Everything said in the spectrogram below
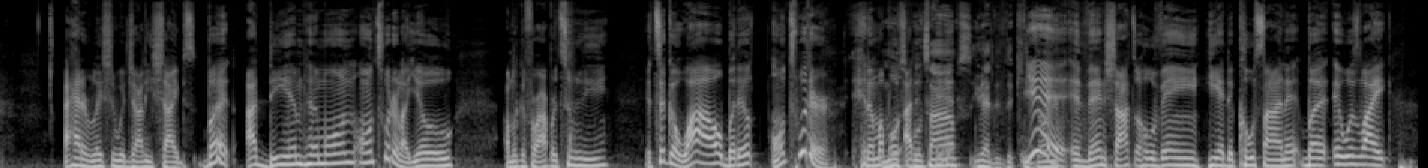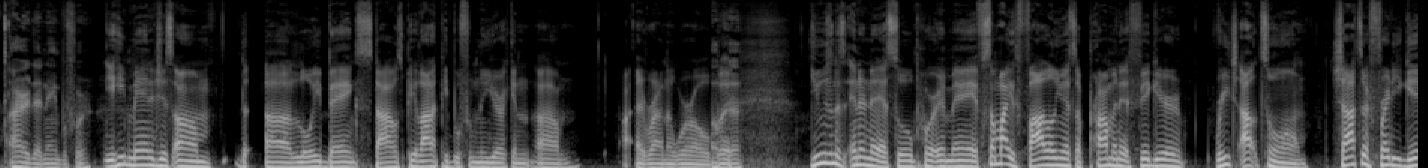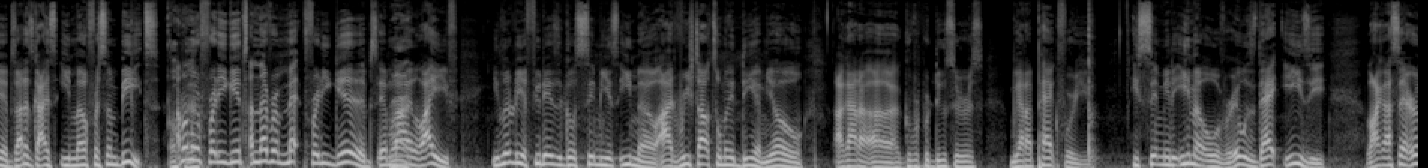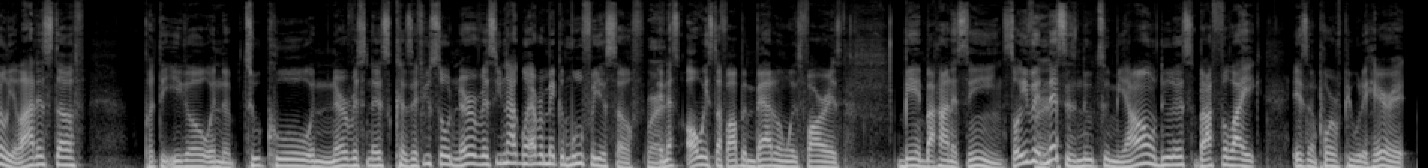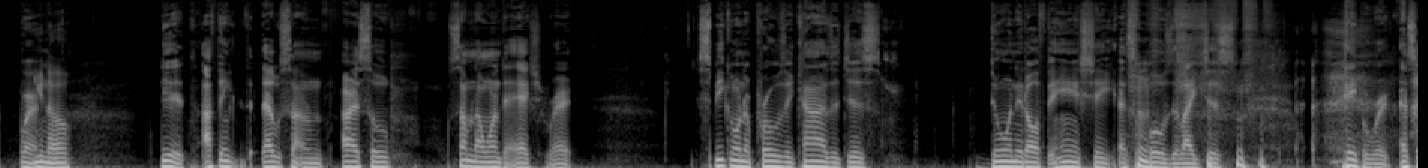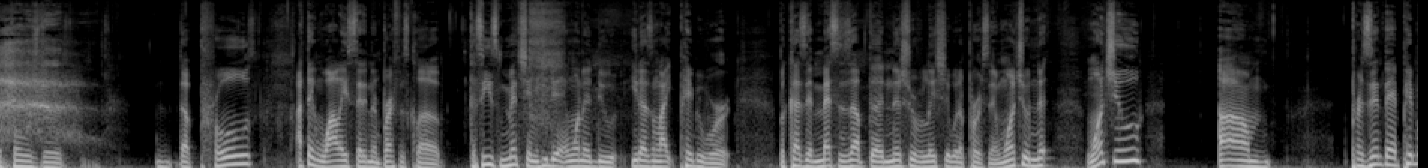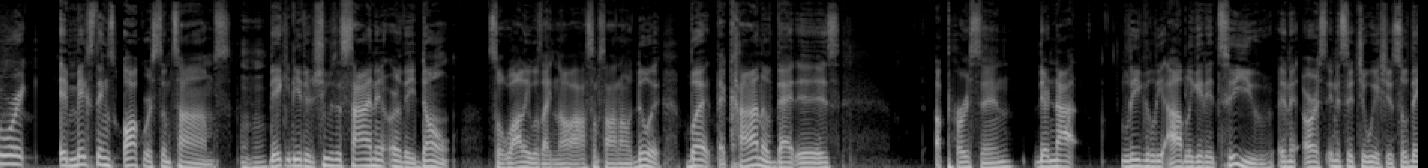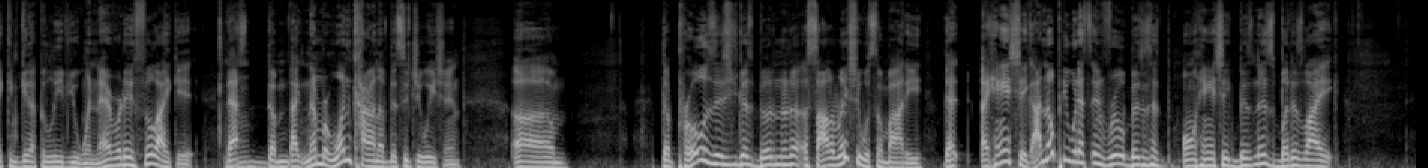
I had a relationship with Johnny Shipes, but I DM'd him on on Twitter like, "Yo, I'm looking for opportunity." It took a while, but it, on Twitter, hit him up I multiple did- times. You had to keep Yeah, and then shot to Hovain. He had to co-sign it, but it was like I heard that name before. yeah, he manages um the, uh Lloyd Banks, Styles P, a lot of people from New York and um around the world. But Okay. using this internet is so important, man. If somebody's following you as a prominent figure, reach out to them. Shout out to Freddie Gibbs. I just got his email for some beats. I don't Okay. know Freddie Gibbs. I never met Freddie Gibbs in my life. He literally a few days ago sent me his email. I reached out to him in the DM. Yo, I got a uh, group of producers. We got a pack for you. He sent me the email over. It was that easy. Like I said earlier, a lot of this stuff put the ego and the too cool and nervousness. Because if you're so nervous, you're not going to ever make a move for yourself. Right. And that's always stuff I've been battling with as far as being behind the scenes. So even Right. this is new to me. I don't do this, but I feel like it's important for people to hear it. Right. You know, Yeah, I think that was something. All right, so something I wanted to ask you, right? Speak on the pros and cons of just doing it off the handshake as opposed to like just paperwork, as opposed to the pros. I think Wally said in the Breakfast Club because he's mentioned he didn't want to do. He doesn't like paperwork because it messes up the initial relationship with a person. Once you once you um present that paperwork, it makes things awkward sometimes. They can either choose to sign it or they don't. So Wally was like, "No, sometimes I don't do it." But the con of that is a person they're not legally obligated to you in a, or in a situation, so they can get up and leave you whenever they feel like it. That's the like number one con of the situation. Um, the pros is you just building a, a solid relationship with somebody that a handshake. I know people that's in real business on handshake business, but it's like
